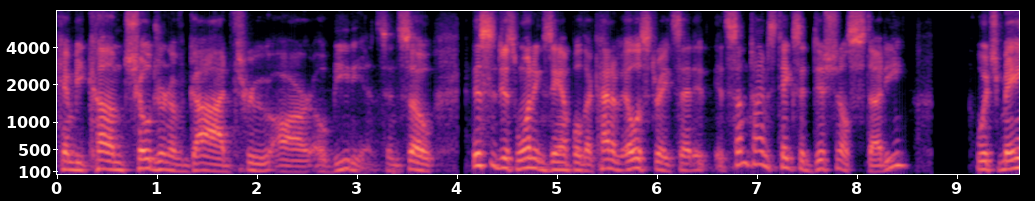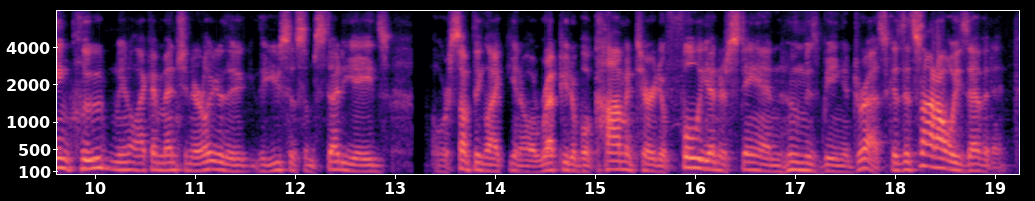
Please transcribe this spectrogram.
can become children of god through our obedience. And so this is just one example that kind of illustrates that it, it sometimes takes additional study which may include you know like i mentioned earlier the, the use of some study aids or something like you know a reputable commentary to fully understand whom is being addressed because it's not always evident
